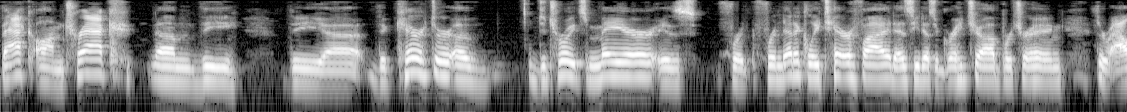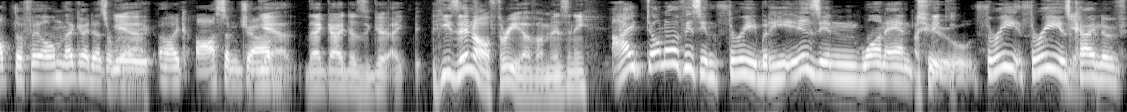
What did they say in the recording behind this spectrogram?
back on track. Um, the the uh, the character of Detroit's mayor is fre- frenetically terrified as he does a great job portraying throughout the film. That guy does a really like awesome job. yeah, that guy does a good. I, he's in all three of them, isn't he? I don't know if he's in three, but he is in one and I two. three three is Yeah. kind of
